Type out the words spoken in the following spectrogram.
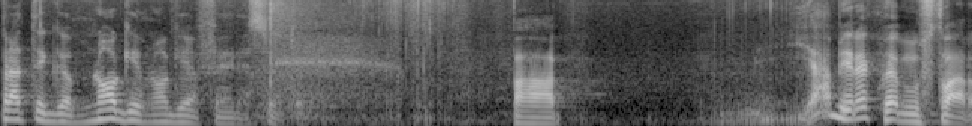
prate ga mnoge, mnoge afere. Sve to. Pa, ja bih rekao jednu stvar.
